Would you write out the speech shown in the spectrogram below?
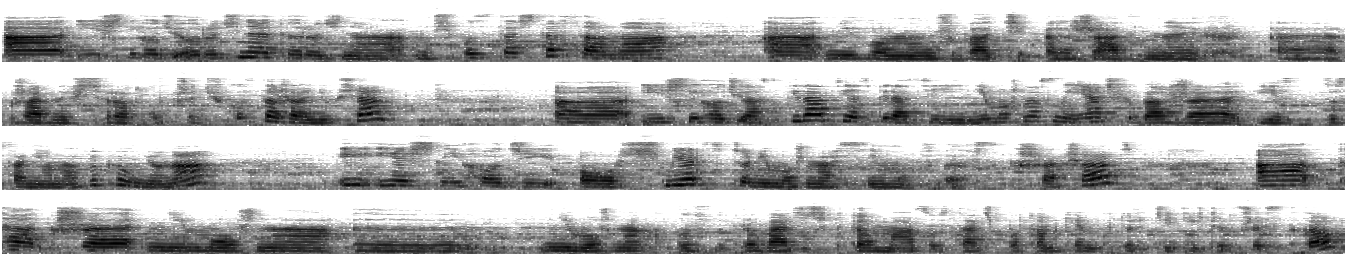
A jeśli chodzi o rodzinę, to rodzina musi pozostać ta sama, a nie wolno używać e, żadnych, e, żadnych środków przeciwko starzeniu się. E, Jeśli chodzi o aspirację, aspiracji nie można zmieniać, chyba że jest, zostanie ona wypełniona. I jeśli chodzi o śmierć, to nie można simów wskrzeszać, a także nie można, y, nie można kogoś wyprowadzić, kto ma zostać potomkiem, który dziedziczy wszystko.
